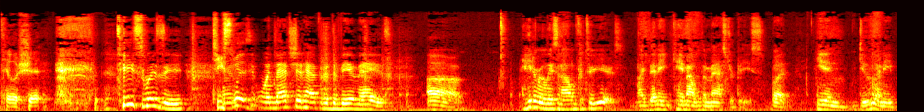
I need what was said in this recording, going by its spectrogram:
Taylor shit. T Swizzy, T Swizzy when that shit happened at the VMAs, uh, he didn't release an album for two years. Like then he came out with a masterpiece, but he didn't do any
